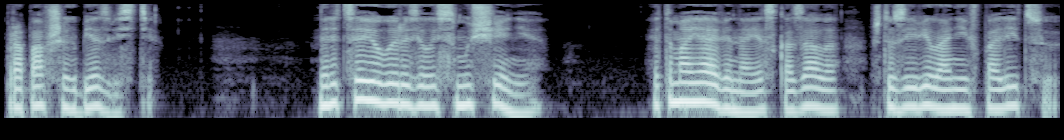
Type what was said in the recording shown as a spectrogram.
пропавших без вести. На лице ее выразилось смущение. «Это моя вина», — я сказала, что заявила о ней в полицию.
